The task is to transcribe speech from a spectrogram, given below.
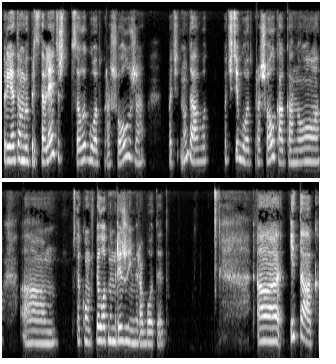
При этом вы представляете, что целый год прошел уже, ну да, вот почти год прошел, как оно в таком в пилотном режиме работает. А, итак,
